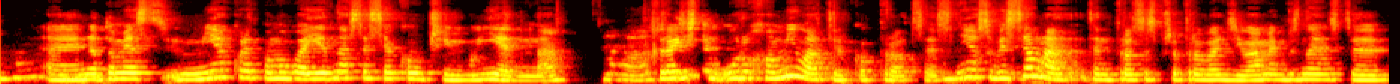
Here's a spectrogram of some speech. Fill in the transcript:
Mhm. E, natomiast mi akurat pomogła jedna sesja coachingu, jedna, Aha. która gdzieś tam uruchomiła tylko proces. Nie, ja sobie sama ten proces przeprowadziłam, jakby znając te,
